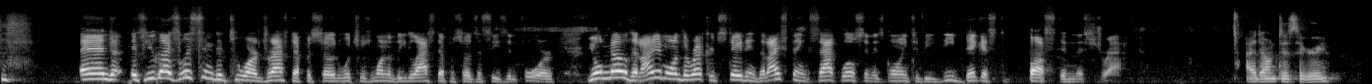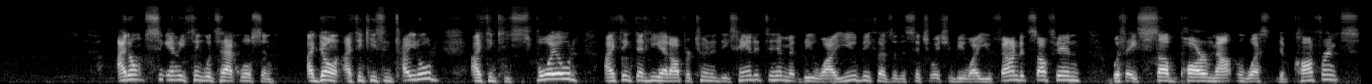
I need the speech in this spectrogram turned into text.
huh. And if you guys listened to our draft episode, which was one of the last episodes of season four, you'll know that I am on the record stating that I think Zach Wilson is going to be the biggest bust in this draft. I don't disagree. I don't see anything with Zach Wilson. I don't. I think he's entitled. I think he's spoiled. I think that he had opportunities handed to him at BYU because of the situation BYU found itself in with a subpar Mountain West conference.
